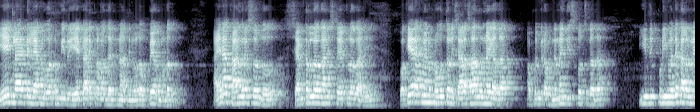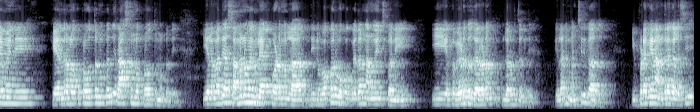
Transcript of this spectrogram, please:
ఏ క్లారిటీ లేకుండా వరకు మీరు ఏ కార్యక్రమాలు జరిపినా దీనివల్ల ఉపయోగం ఉండదు. అయినా కాంగ్రెస్ వాళ్ళు సెంట్రల్లో కానీ స్టేట్లో కానీ ఒకే రకమైన ప్రభుత్వాలు చాలాసార్లు ఉన్నాయి కదా. అప్పుడు మీరు ఒక నిర్ణయం తీసుకోవచ్చు కదా. ఇది ఇప్పుడు ఈ మధ్య కాలంలో ఏమైంది? కేంద్రంలో ఒక ప్రభుత్వం ఉంటుంది రాష్ట్రంలో ఒక ప్రభుత్వం ఉంటుంది. వీళ్ళ మధ్య సమన్వయం లేకపోవడం వల్ల దీన్ని ఒకరు ఒక్కొక్క విధంగా అన్వయించుకొని ఈ యొక్క వేడుకలు జరగడం జరుగుతుంది. ఇలాంటి మంచిది కాదు. ఇప్పటికైనా అందరూ కలిసి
